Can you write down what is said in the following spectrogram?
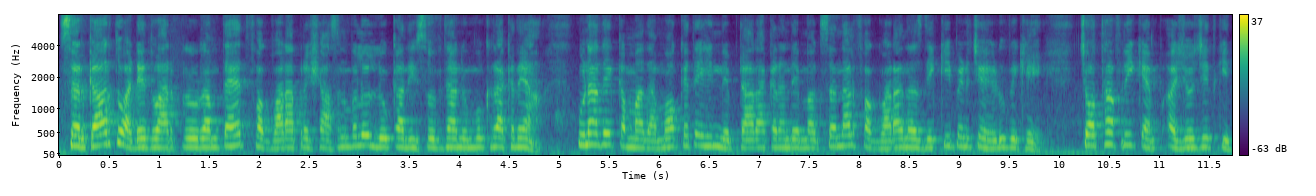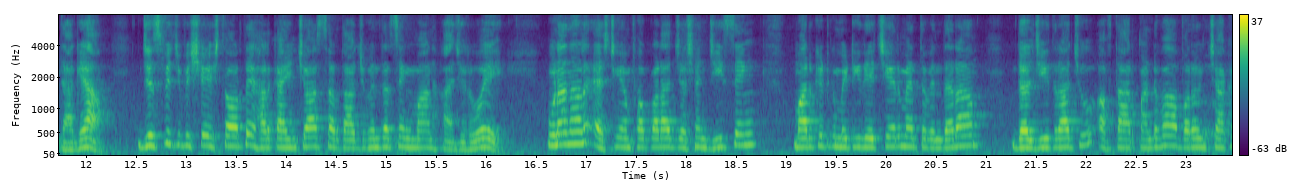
ਸਰਕਾਰ ਤੁਹਾਡੇ ਦੁਆਰ ਪ੍ਰੋਗਰਾਮ ਤਹਿਤ ਫਗਵਾੜਾ ਪ੍ਰਸ਼ਾਸਨ ਵੱਲੋਂ ਲੋਕਾਂ ਦੀ ਸੁਵਿਧਾ ਨੂੰ ਮੁੱਖ ਰੱਖਦਿਆਂ ਉਹਨਾਂ ਦੇ ਕੰਮਾਂ ਦਾ ਮੌਕੇ ਤੇ ਹੀ ਨਿਪਟਾਰਾ ਕਰਨ ਦੇ ਮਕਸਦ ਨਾਲ ਫਗਵਾੜਾ ਨਜ਼ਦੀਕੀ ਪਿੰਡ ਚਹੇੜੂ ਵਿਖੇ ਚੌਥਾ ਫ੍ਰੀ ਕੈਂਪ ਆਯੋਜਿਤ ਕੀਤਾ ਗਿਆ, ਜਿਸ ਵਿੱਚ ਵਿਸ਼ੇਸ਼ ਤੌਰ ਤੇ ਹਲਕਾ ਇੰਚਾਰਜ ਸਰਦਾਰ ਜੋਗਿੰਦਰ ਸਿੰਘ ਮਾਨ ਹਾਜ਼ਰ ਹੋਏ। ਉਹਨਾਂ ਨਾਲ STM Phagwara Jashanjit Singh, market committee ਦੇ ਚੇਅਰਮੈਨ ਤਵਿੰਦਰ ਰਾਮ, ਦਲਜੀਤ ਰਾਜੂ, ਅਵਤਾਰ ਪੰਡਵਾ, ਵਰੁਣ ਚੱਕ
